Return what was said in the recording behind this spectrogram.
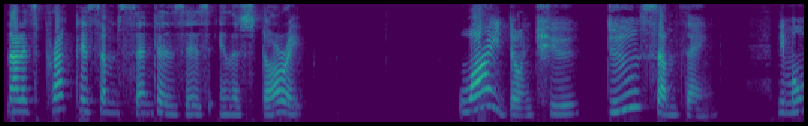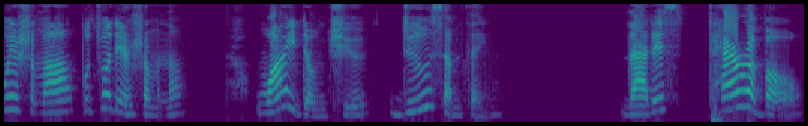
now let's practice some sentences in the story. Why don't you do something? 你们为什么不做点什么呢？Why don't you do something? That is terrible.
